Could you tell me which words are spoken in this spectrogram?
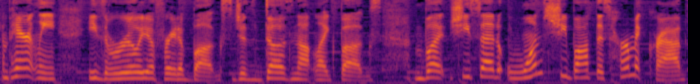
Apparently, he's really afraid of bugs, just does not like bugs. But she said once she bought this hermit crab,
